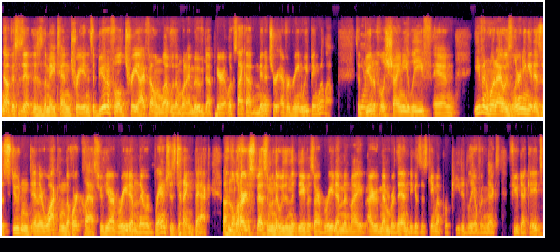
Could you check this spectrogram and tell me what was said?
No, this is it. This is the Mayten tree, and it's a beautiful tree. I fell in love with them when I moved up here. It looks like a miniature evergreen weeping willow. It's a yeah. beautiful shiny leaf, and even when I was learning it as a student and they're walking the Hort class through the Arboretum, there were branches dying back on the large specimen that was in the Davis Arboretum. And my I remember then because this came up repeatedly over the next few decades.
